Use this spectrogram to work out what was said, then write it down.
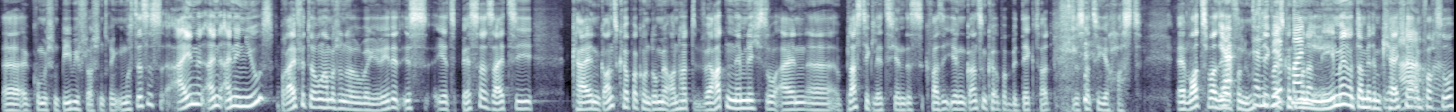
äh, komischen Babyflaschen trinken muss. Das ist ein, ein, eine News. Breifütterung haben wir schon darüber geredet, ist jetzt besser, seit sie kein Ganzkörperkondom mehr anhat. Wir hatten nämlich so ein äh, Plastiklätzchen, das quasi ihren ganzen Körper bedeckt hat. Und das hat sie gehasst. Er war zwar sehr ja, vernünftig, weil das konnte man dann nehmen und dann mit dem Kercher ja, einfach so.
